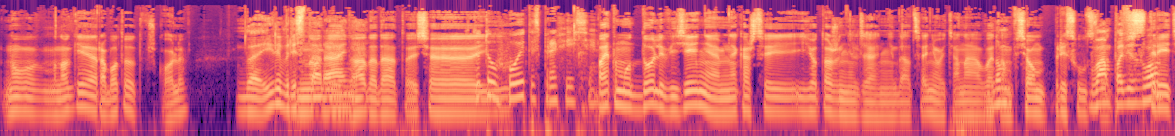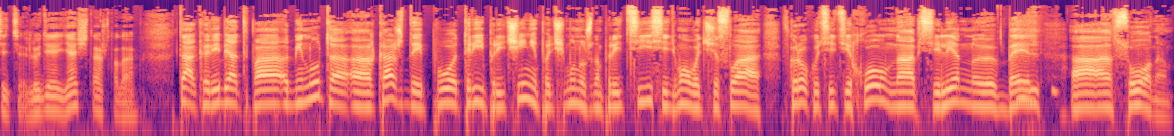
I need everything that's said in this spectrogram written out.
ну, многие работают в школе. Да, или в ресторане. да, да, да. То есть, э, Кто-то уходит из профессии. Поэтому доля везения, мне кажется, ее тоже нельзя недооценивать. Она в этом ну, всем присутствует. Вам повезло? Встретить людей, я считаю, что да. Так, ребят, по минута а, каждый по три причине, почему нужно прийти 7 числа в Кроку Сити Холл на вселенную Бель а, Суона.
